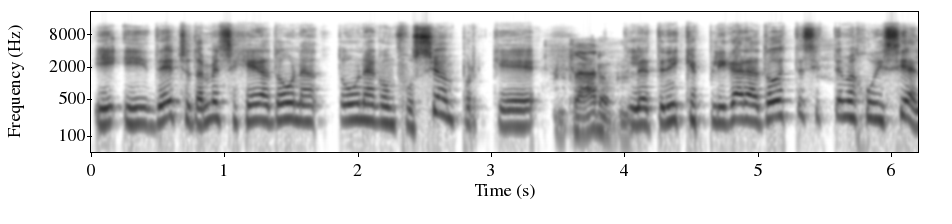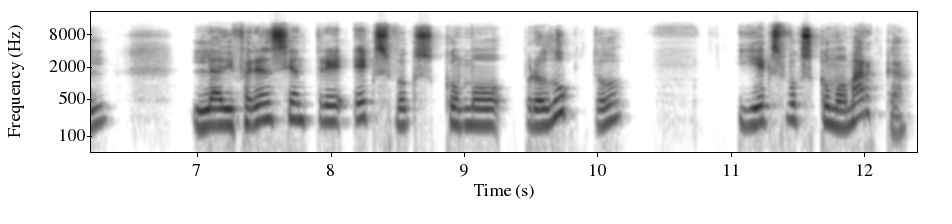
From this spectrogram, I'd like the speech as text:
y, de hecho también se genera toda una, toda una confusión porque claro. le tenéis que explicar a todo este sistema judicial la diferencia entre Xbox como producto y Xbox como marca.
